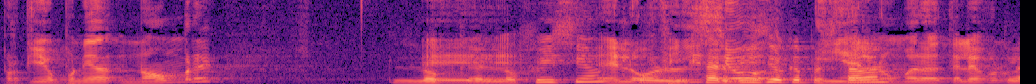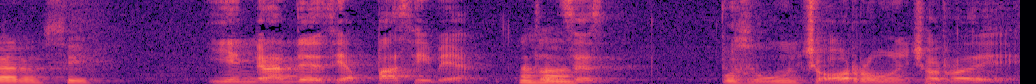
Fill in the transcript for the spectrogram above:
porque yo ponía nombre, Lo que- eh, el oficio, el o oficio el servicio que y el prestaban. número de teléfono. Claro, sí. Y en grande decía pase y vea. Ajá. Entonces, pues hubo un chorro, hubo un chorro de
